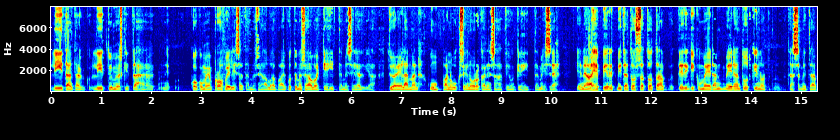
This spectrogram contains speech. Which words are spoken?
liitäntä liittyy myöskin tähän niin koko meidän profiilissa tämmöiseen alueen vaikuttamiseen, alueen kehittämiseen ja, ja työelämän kumppanuuksien, organisaation kehittämiseen. Ja ne aihepiirit, mitä tuossa, tota, tietenkin kun meidän, meidän tutkinnot tässä, mitä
